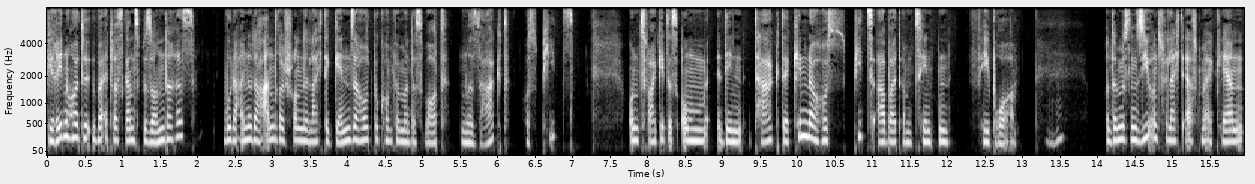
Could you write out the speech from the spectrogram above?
Wir reden heute über etwas ganz Besonderes, wo der eine oder andere schon eine leichte Gänsehaut bekommt, wenn man das Wort nur sagt, Hospiz. Und zwar geht es um den Tag der Kinderhospizarbeit am 10. Februar. Mhm. Und da müssen Sie uns vielleicht erstmal erklären,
